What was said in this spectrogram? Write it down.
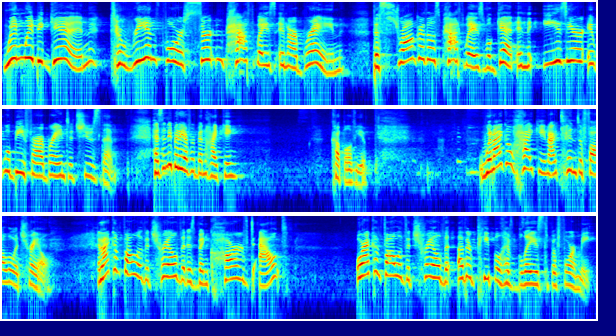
when we begin to reinforce certain pathways in our brain, the stronger those pathways will get and the easier it will be for our brain to choose them. Has anybody ever been hiking? Couple of you. When I go hiking, I tend to follow a trail. And I can follow the trail that has been carved out or I can follow the trail that other people have blazed before me.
